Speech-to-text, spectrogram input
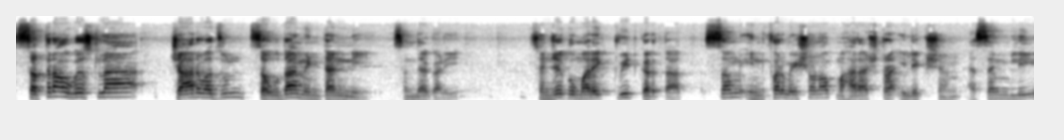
सतरा ऑगस्टला चार वाजून चौदा मिनिटांनी संध्याकाळी संजय कुमार एक ट्विट करतात some information of Maharashtra election assembly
